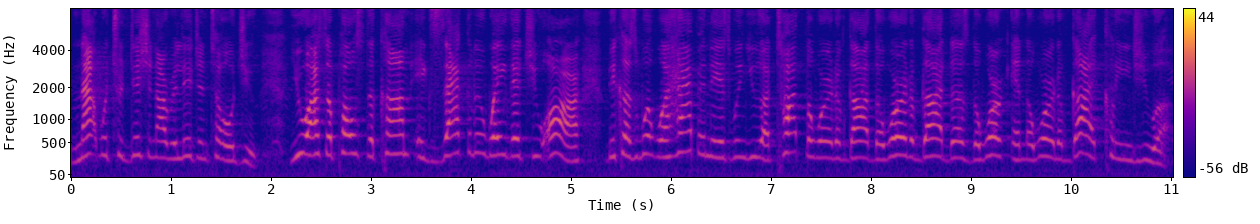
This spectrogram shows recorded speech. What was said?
not what tradition or religion told you. You are supposed to come exactly the way that you are because what will happen is when you are taught the Word of God, the Word of God does the work and the Word of God cleans you up.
